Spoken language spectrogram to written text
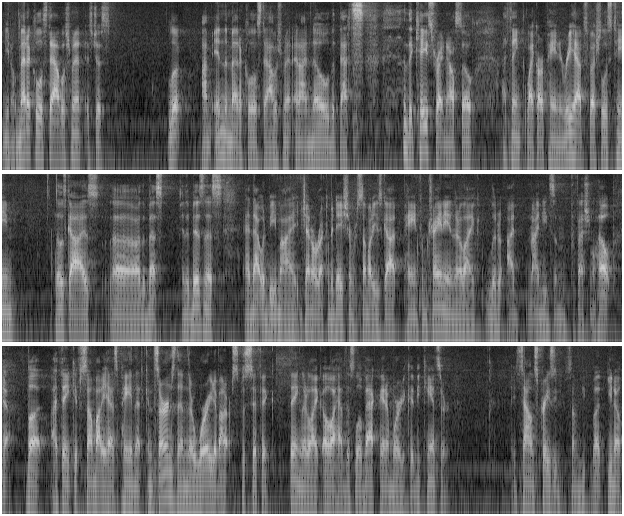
you know medical establishment. It's just look, I'm in the medical establishment and I know that that's the case right now. So I think, like our pain and rehab specialist team, those guys uh, are the best in the business. And that would be my general recommendation for somebody who's got pain from training and they're like, I, I need some professional help. Yeah. But I think if somebody has pain that concerns them, they're worried about a specific thing. They're like, oh, I have this low back pain, I'm worried it could be cancer it sounds crazy to some but you know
